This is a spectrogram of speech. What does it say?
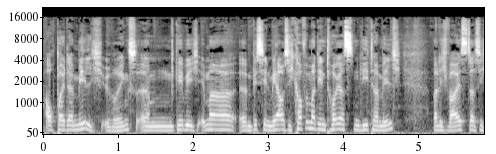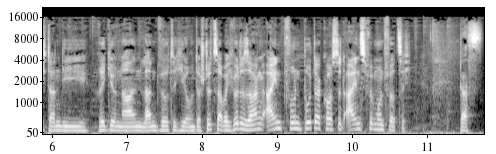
auch bei der Milch übrigens ähm, gebe ich immer ein bisschen mehr aus. Ich kaufe immer den teuersten Liter Milch, weil ich weiß, dass ich dann die regionalen Landwirte hier unterstütze. Aber ich würde sagen, ein Pfund Butter kostet 1,45. Das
